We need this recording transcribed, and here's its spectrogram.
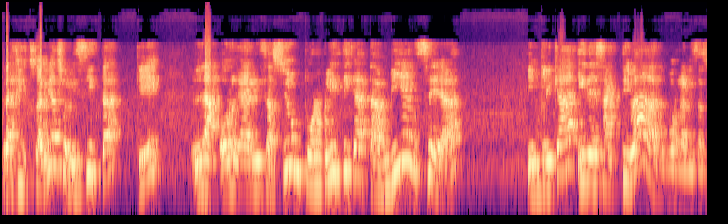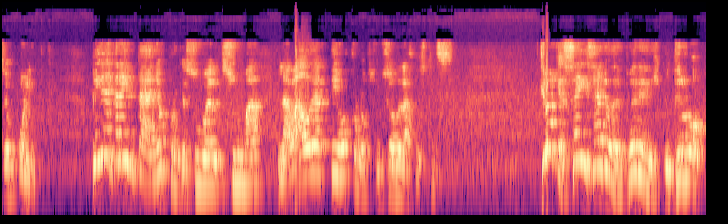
La Fiscalía solicita que la organización política también sea implicada y desactivada como organización política. Pide 30 años porque suma lavado de activos con obstrucción de la justicia. Creo que seis años después de discutirlo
